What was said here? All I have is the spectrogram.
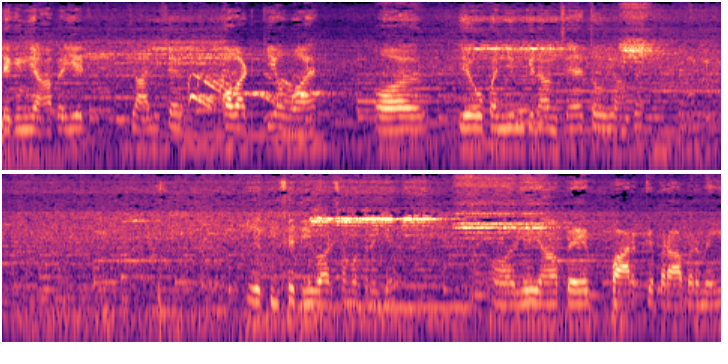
लेकिन यहाँ पे ये जाली से कवर्ड किया हुआ है। और ये ओपन जिम के नाम से है तो यहाँ पे ये पीछे दीवार चमक रही है। और ये यहाँ पे पार्क के बराबर में ही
